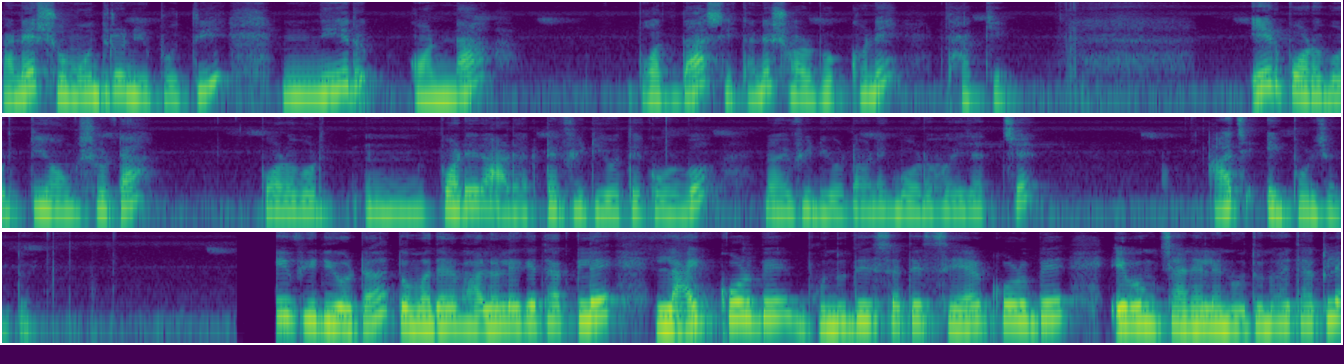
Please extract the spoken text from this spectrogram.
মানে সমুদ্র নৃপতি, নির কন্যা পদ্মা সেখানে সর্বক্ষণে থাকে। এর পরবর্তী অংশটা পরবর্তী পরের আর একটা ভিডিওতে করব। নয়, ভিডিওটা অনেক বড় হয়ে যাচ্ছে। আজ এই পর্যন্ত। এই ভিডিওটা তোমাদের ভালো লেগে থাকলে লাইক করবে, বন্ধুদের সাথে শেয়ার করবে এবং চ্যানেলে নতুন হয়ে থাকলে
